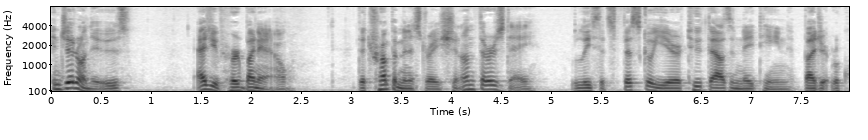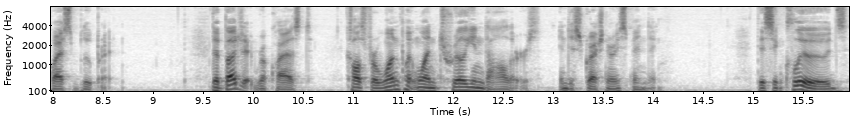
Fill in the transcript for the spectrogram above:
In general news, as you've heard by now, the Trump administration on Thursday released its fiscal year 2018 budget request blueprint. The budget request calls for $1.1 trillion in discretionary spending. This includes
